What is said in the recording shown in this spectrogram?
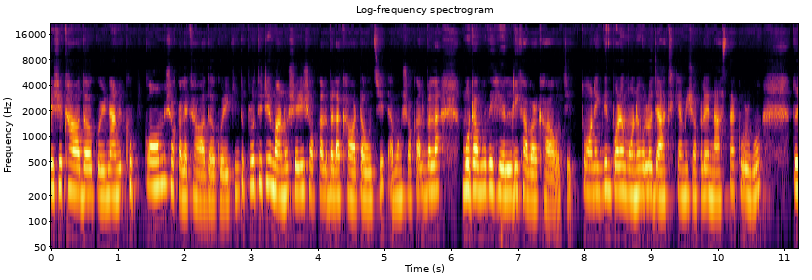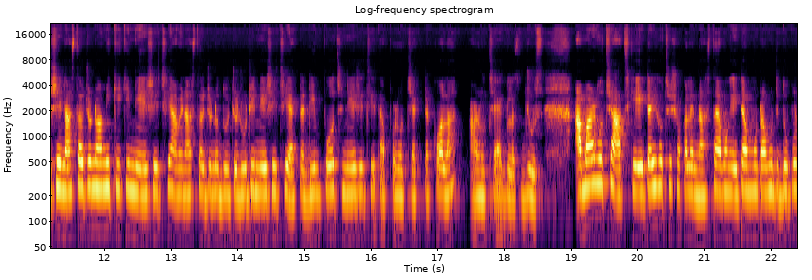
বেশি খাওয়া দাওয়া করি না, আমি খুব কম সকালে খাওয়া দাওয়া করি। কিন্তু প্রতিটি মানুষেরই সকালবেলা খাওয়াটা উচিত এবং সকালবেলা মোটামুটি হেলদি খাবার খাওয়া উচিত। তো অনেক দিন পরে মনে হলো যে আজকে আমি সকালে নাস্তা করব। তো সেই নাস্তার জন্য আমি কি কি নিয়ে এসেছি? আমি নাস্তার জন্য দুটো রুটি নিয়ে এসেছি, একটা ডিম পোচ নিয়ে এসেছি, তারপর হচ্ছে একটা কলা আর হচ্ছে এক গ্লাস জুস। আমার হচ্ছে আজকে এটাই হচ্ছে সকালের নাস্তা এবং এটা মোটামুটি দুপুর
